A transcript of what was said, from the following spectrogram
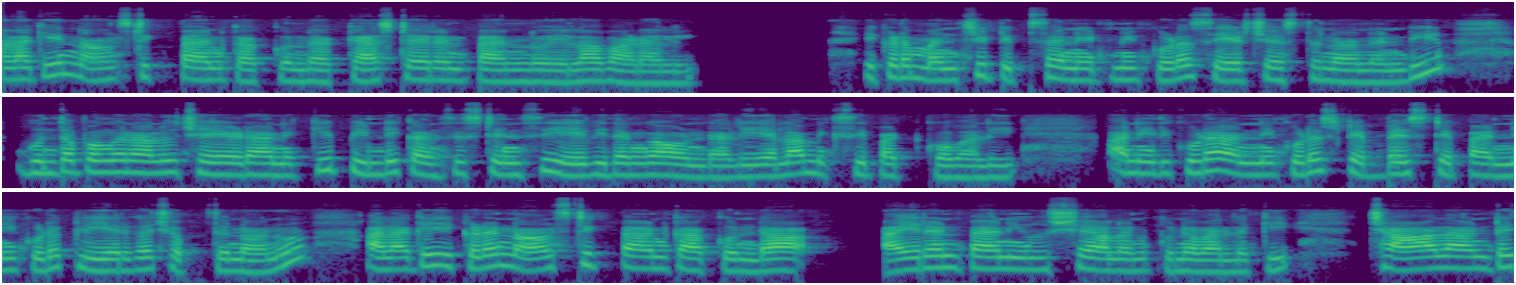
అలాగే నాన్ స్టిక్ ప్యాన్ కాకుండా క్యాస్ట్ ఐరన్ ప్యాన్లో ఎలా వాడాలి? ఇక్కడ మంచి టిప్స్ అన్నిటిని కూడా షేర్ చేస్తున్నానండి. గుంత పొంగనాలు చేయడానికి పిండి కన్సిస్టెన్సీ ఏ విధంగా ఉండాలి? ఎలా మిక్సీ పట్టుకోవాలి? అనేది కూడా అన్నీ కూడా స్టెప్ బై స్టెప్ అన్నీ కూడా క్లియర్గా చెప్తున్నాను. అలాగే ఇక్కడ నాన్ స్టిక్ ప్యాన్ కాకుండా ఐరన్ ప్యాన్ యూజ్ చేయాలనుకున్న వాళ్ళకి చాలా అంటే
